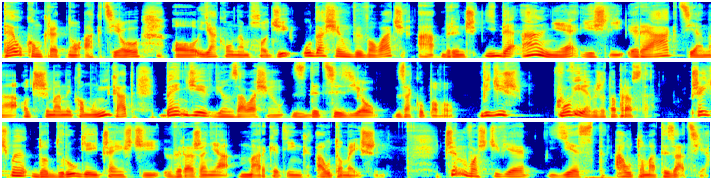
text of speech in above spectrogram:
tę konkretną akcją, o jaką nam chodzi, uda się wywołać, a wręcz idealnie, jeśli reakcja na otrzymany komunikat będzie wiązała się z decyzją zakupową. Widzisz, mówiłem, że to proste. Przejdźmy do drugiej części wyrażenia marketing automation. Czym właściwie jest automatyzacja?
